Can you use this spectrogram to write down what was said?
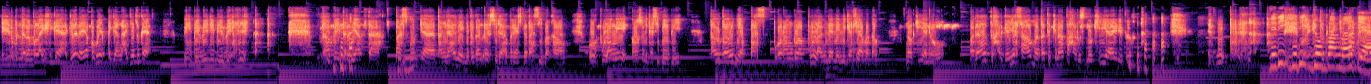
iya bener apalagi kayak gimana ya pokoknya pegang aja tuh kayak BB nih BB tapi ternyata pas udah tanggalnya gitu kan eh sudah berekspektasi bakalan oh pulang nih langsung dikasih BB tahu taunya pas orang tua pulang dan yang dikasih apa tau? Nokia dong. Padahal tuh harganya sama tapi kenapa harus Nokia gitu? Itu Jadi jadi gitu jomplang kayak banget ya.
